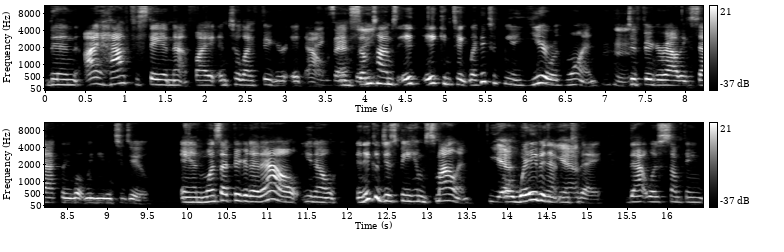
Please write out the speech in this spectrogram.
then I have to stay in that fight until I figure it out. Exactly. And sometimes it it can take like it took me a year with one mm-hmm. to figure out exactly what we needed to do. And once I figured that out, you know, and it could just be him smiling yeah. or waving at yeah. me today. that was something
